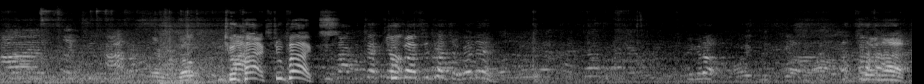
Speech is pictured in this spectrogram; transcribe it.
Uh, it's like two cups. There we go. Two packs, two packs. Two packs of ketchup. Two packs of ketchup, right there. Pick it up. Enjoy that.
